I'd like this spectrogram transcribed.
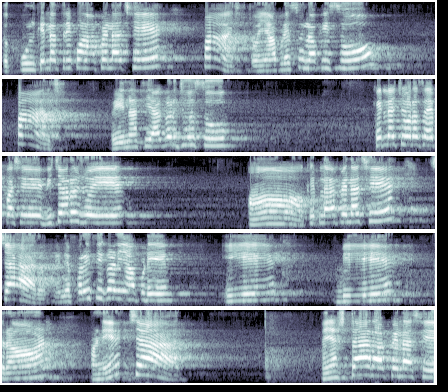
તો કુલ કેટલા ત્રિકોણ આપેલા છે? પાંચ. તો અહીંયા આપણે શું લખીશું? પાંચ. હવે એનાથી આગળ જોશું. કેટલા ચોરસ આપ્યા છે? વિચારો જોઈએ. હા, કેટલા આપેલા છે? ચાર. એટલે ફરીથી ગણીએ આપણે. એક, બે, ત્રણ અને ચાર. અહીંયા સ્ટાર આપેલા છે.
